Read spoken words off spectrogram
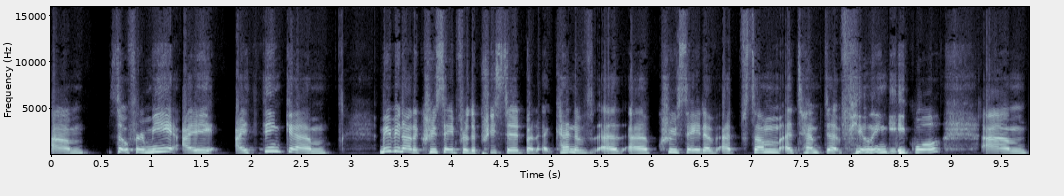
Um, so for me, I I think um, maybe not a crusade for the priesthood, but kind of a, a crusade of at some attempt at feeling equal. Um,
